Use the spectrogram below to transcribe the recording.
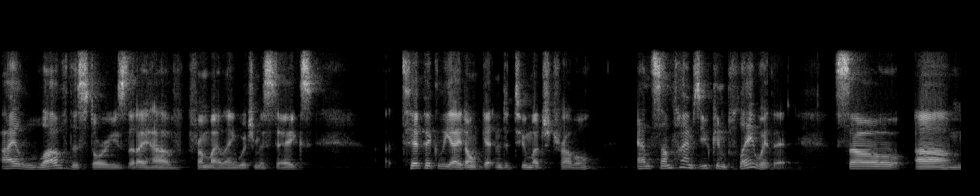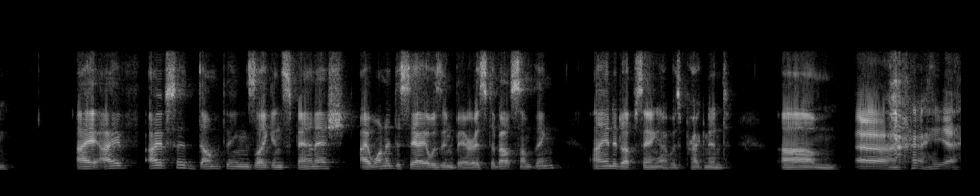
I love the stories that I have from my language mistakes. Typically, I don't get into too much trouble, and sometimes you can play with it. So, um, I, I've I've said dumb things like in Spanish. I wanted to say I was embarrassed about something. I ended up saying I was pregnant. Um, uh, yeah.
